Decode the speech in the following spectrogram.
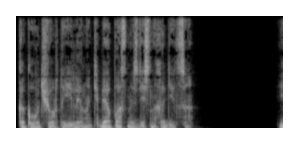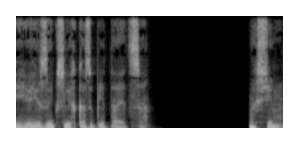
«Какого черта, Елена? Тебе опасно здесь находиться». Ее язык слегка заплетается. «Максим,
